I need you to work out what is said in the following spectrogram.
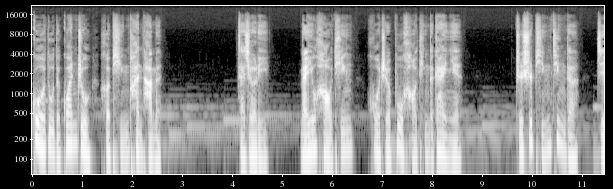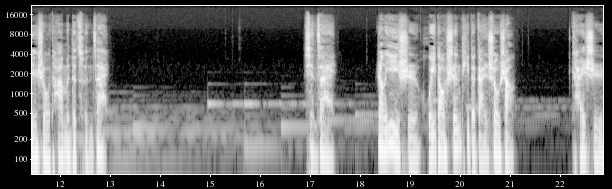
过度的关注和评判它们。在这里，没有好听或者不好听的概念。只是平静的接受他们的存在。现在，让意识回到身体的感受上，开始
